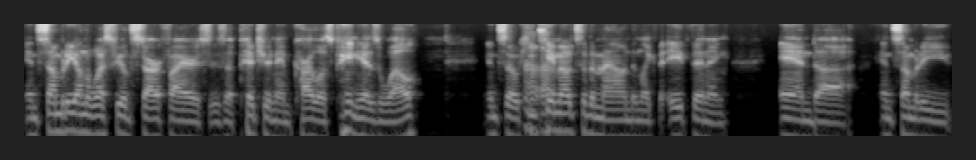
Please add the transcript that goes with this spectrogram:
and somebody on the westfield starfires is a pitcher named carlos pena as well and so he came out to the mound in like the eighth inning and uh and somebody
